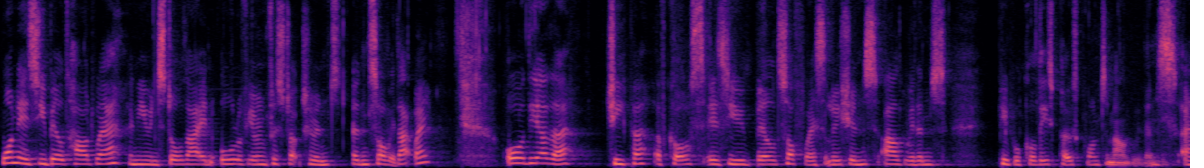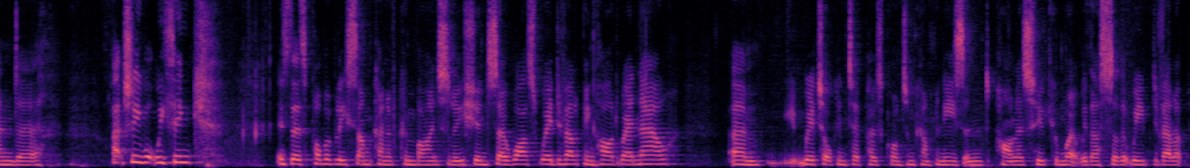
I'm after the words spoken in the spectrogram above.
One is you build hardware and you install that in all of your infrastructure and, and solve it that way. Or the other, cheaper, of course, is you build software solutions, algorithms. People call these post-quantum algorithms. And uh, actually what we think is there's probably some kind of combined solution. So whilst we're developing hardware now, um, we're talking to post-quantum companies and partners who can work with us so that we develop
